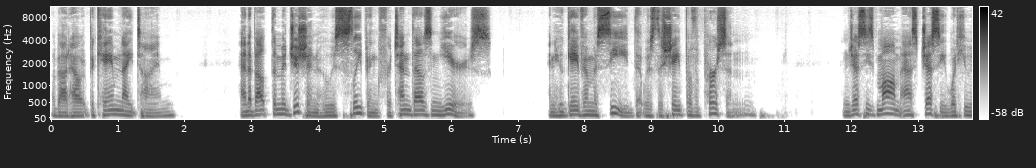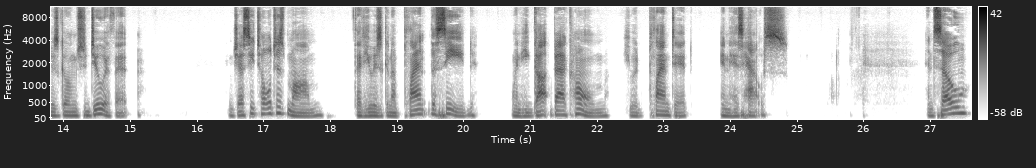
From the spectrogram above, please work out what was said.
about how it became nighttime and about the magician who was sleeping for 10,000 years and who gave him a seed that was the shape of a person. And Jesse's mom asked Jesse what he was going to do with it. And Jesse told his mom that he was going to plant the seed. When he got back home, he would plant it in his house. And so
